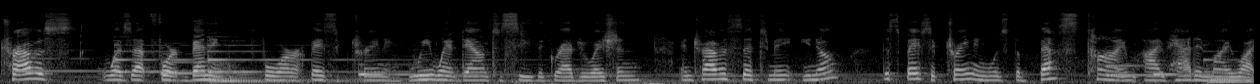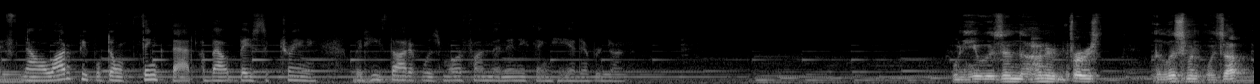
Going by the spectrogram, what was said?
Travis was at Fort Benning for basic training, we went down to see the graduation, and Travis said to me, you know, this basic training was the best time I've had in my life. Now, a lot of people don't think that about basic training, but he thought it was more fun than anything he had ever done. When he was in the 101st, enlistment was up.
